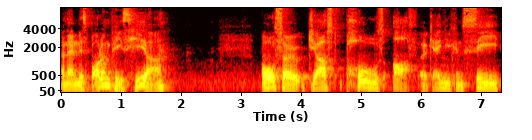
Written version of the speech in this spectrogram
And then this bottom piece here also just pulls off, okay? And you can see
